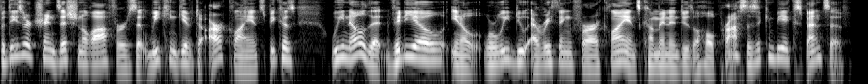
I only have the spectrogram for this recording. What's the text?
But these are transitional offers that we can give to our clients because we know that video, you know, where we do everything for our clients, come in and do the whole process, it can be expensive.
